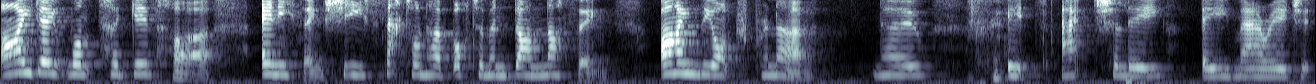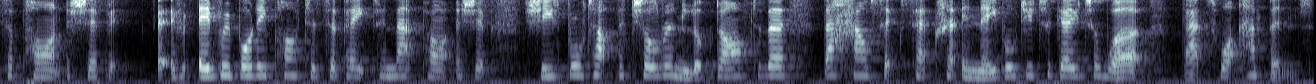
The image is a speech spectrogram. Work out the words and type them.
I don't want to give her anything. She sat on her bottom and done nothing. I'm the entrepreneur. No, it's actually a marriage, it's a partnership. It, everybody participates in that partnership. She's brought up the children, looked after the, the house, etc., enabled you to go to work. That's what happens.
